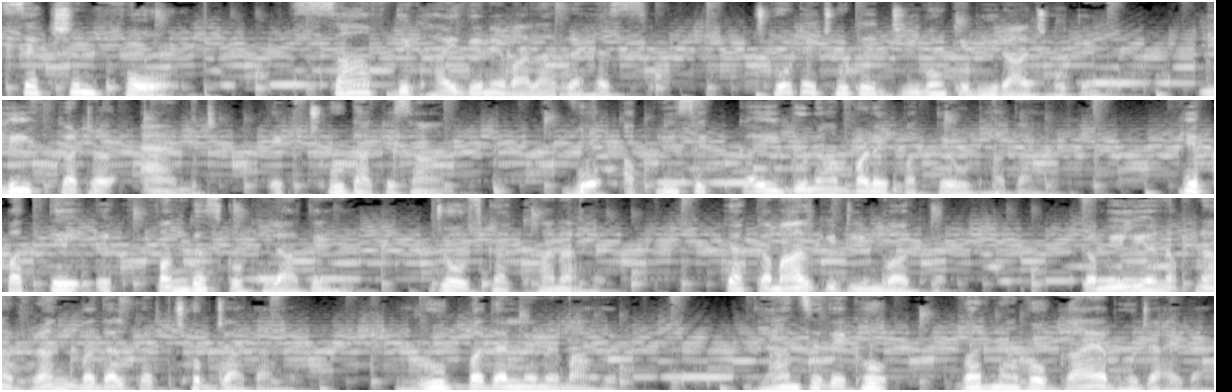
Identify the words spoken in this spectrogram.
सेक्शन फोर साफ़ दिखाई देने वाला रहस्य। छोटे छोटे जीवों के भी राज होते हैं। लीफ कटर एंट, एक छोटा किसान, वो अपने से कई गुना बड़े पत्ते उठाता है। ये पत्ते एक फंगस को खिलाते हैं, जो उसका खाना है। क्या कमाल की टीम वर्क है। कमीलियन अपना रंग बदलकर छुप जाता है, रूप बदलने में माहिर। ध्यान से देखो, वरना वो गायब हो जाएगा।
